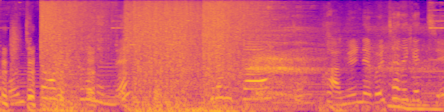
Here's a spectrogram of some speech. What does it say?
알맞게 먼지 덩어리 풀어냈네? 그러니까 좀 광을 내볼 차례겠지?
